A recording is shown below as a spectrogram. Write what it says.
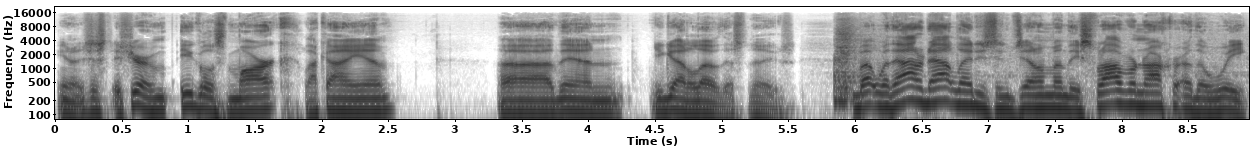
You know, just if you're an Eagles mark like I am, uh, then you got to love this news. But without a doubt, ladies and gentlemen, the slobber knocker of the week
